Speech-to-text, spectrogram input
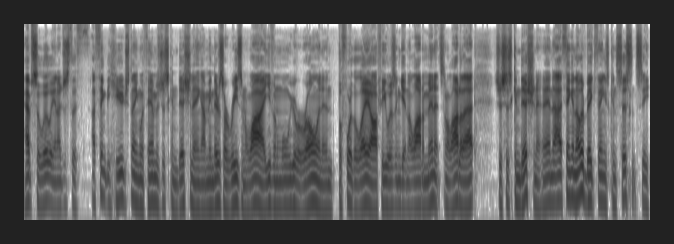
Absolutely, and I just the, I think the huge thing with him is just conditioning. I mean, there's a reason why even when we were rolling and before the layoff, he wasn't getting a lot of minutes, and a lot of that is just his conditioning. And I think another big thing is consistency.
